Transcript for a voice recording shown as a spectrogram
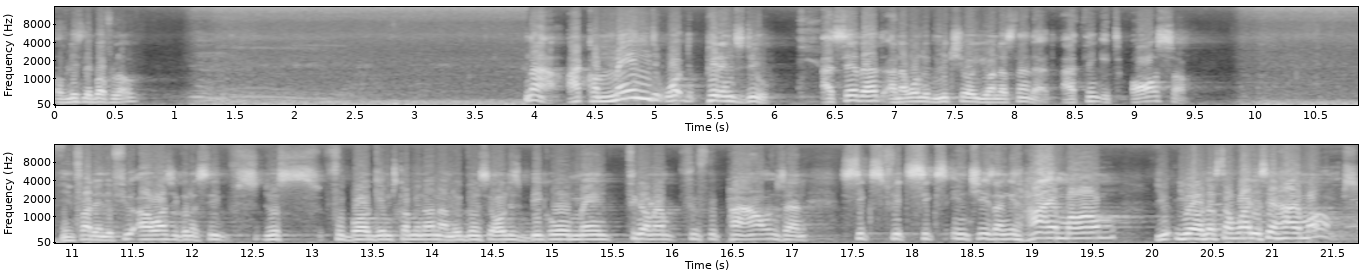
of this labor of love? Now, I commend what parents do. I say that and I want to make sure you understand that. I think it's awesome. In fact, in a few hours, you're going to see those football games coming on, and you're going to see all these big old men, 350 pounds and six feet six inches, and hi, mom. You, you understand why they say hi, moms?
